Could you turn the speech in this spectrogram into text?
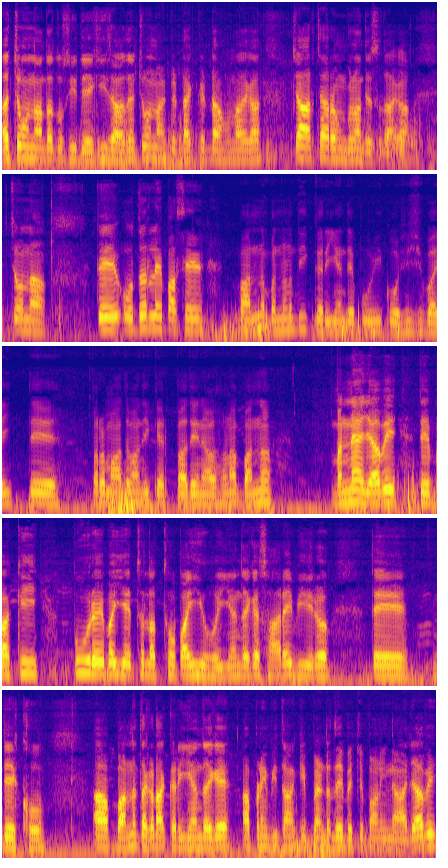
ਆ ਝੋਨਾ ਤਾਂ ਤੁਸੀਂ ਦੇਖ ਹੀ ਸਕਦੇ ਹੋ, ਝੋਨਾ ਕਿੱਡਾ ਕਿੱਡਾ ਹੁੰਦਾ ਹੈਗਾ, ਚਾਰ ਚਾਰ ਉਂਗਲਾਂ ਦਿਸਦਾ ਹੈਗਾ। ਝੋਨਾ ਤੇ ਉਧਰਲੇ ਪਾਸੇ ਬੰਨ ਬੰਨਣ ਦੀ ਕਰੀ ਜਾਂਦੇ ਪੂਰੀ ਕੋਸ਼ਿਸ਼ ਬਾਈ ਤੇ ਪਰਮਾਤਮਾ ਦੀ ਕਿਰਪਾ ਦੇ ਨਾਲ ਹਨਾ ਬੰਨ ਬੰਨਿਆ ਜਾਵੇ ਤੇ ਬਾਕੀ ਪੂਰੇ ਬਈ ਇੱਥੇ ਲੱਥੋ ਪਾਈ ਹੋਈ ਜਾਂਦੇ ਕਿ ਸਾਰੇ ਵੀਰ ਤੇ ਦੇਖੋ, ਆ ਬੰਨ ਤਕੜਾ ਕਰੀ ਜਾਂਦੇ ਕਿ ਆਪਣੇ ਵੀ ਤਾਂ ਕਿ ਪਿੰਡ ਦੇ ਵਿੱਚ ਪਾਣੀ ਨਾ ਜਾਵੇ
